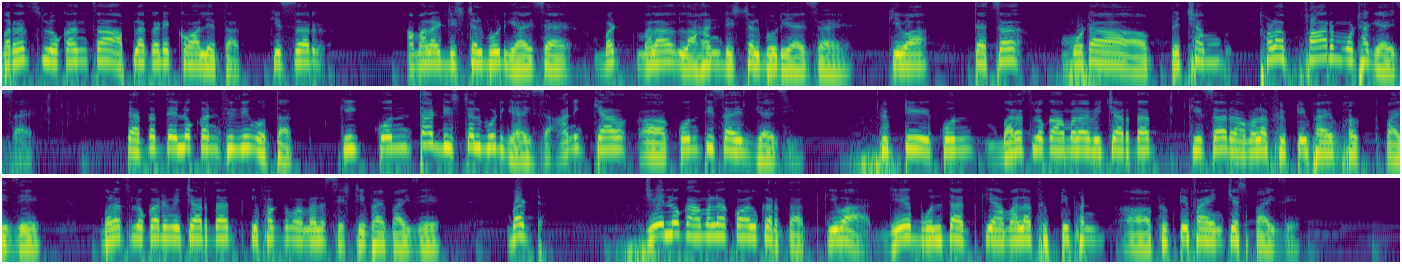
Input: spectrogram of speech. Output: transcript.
बऱ्याच लोकांचा आपल्याकडे कॉल येतात की सर आम्हाला डिजिटल बोर्ड घ्यायचा आहे बट मला लहान डिजिटल बोर्ड घ्यायचा आहे किंवा त्याचा मोठा पेक्षा थोडा फार मोठा घ्यायचा आहे. ते आता ते लोक कन्फ्युजिंग होतात की कोणता डिजिटल बोर्ड घ्यायचा आणि क्या कोणती साईज घ्यायची? फिफ्टी कोण बरेच लोक आम्हाला विचारतात की सर आम्हाला फिफ्टी फाय फक्त पाहिजे. बऱ्याच लोकांना विचारतात की फक्त आम्हाला सिक्स्टी फाय पाहिजे. बट जे लोक आम्हाला कॉल करतात किंवा जे बोलतात की आम्हाला fifty fun fifty five inches पाहिजे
